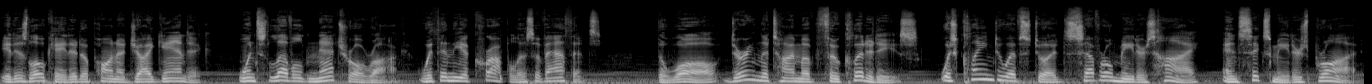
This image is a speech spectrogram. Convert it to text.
it is located upon a gigantic, once leveled natural rock within the Acropolis of Athens. The wall, during the time of Thucydides, was claimed to have stood several meters high and six meters broad.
